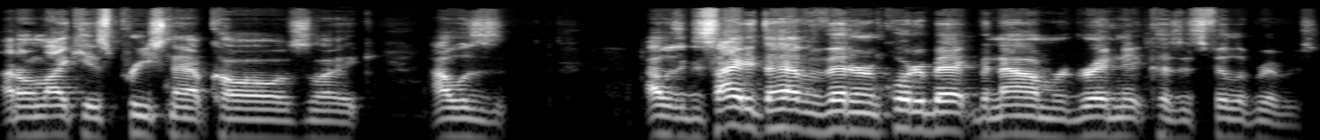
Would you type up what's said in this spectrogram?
I don't like his pre-snap calls. Like I was I was excited to have a veteran quarterback, but now I'm regretting it because it's Philip Rivers.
